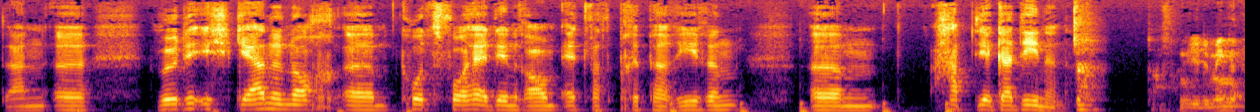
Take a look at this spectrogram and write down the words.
Dann äh, würde ich gerne noch ähm, kurz vorher den Raum etwas präparieren. Ähm, habt ihr Gardinen? Ja, davon jede Menge.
